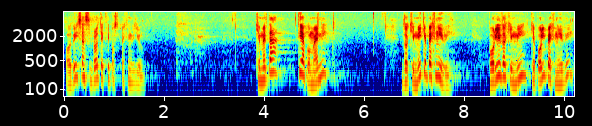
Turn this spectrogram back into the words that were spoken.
οδήγησαν στην πρώτη εκτύπωση του παιχνιδιού. Και μετά, τι απομένει, δοκιμή και παιχνίδι. Πολύ δοκιμή και πολύ παιχνίδι,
